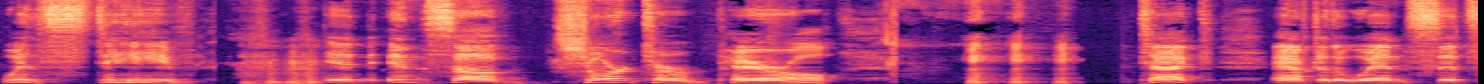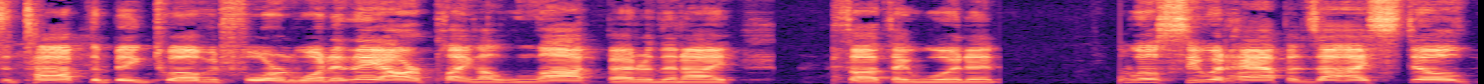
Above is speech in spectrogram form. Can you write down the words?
with Steve in in some short term peril. Tech after the win sits atop the Big Twelve at four and one, and they are playing a lot better than I thought they would. And we'll see what happens. I still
